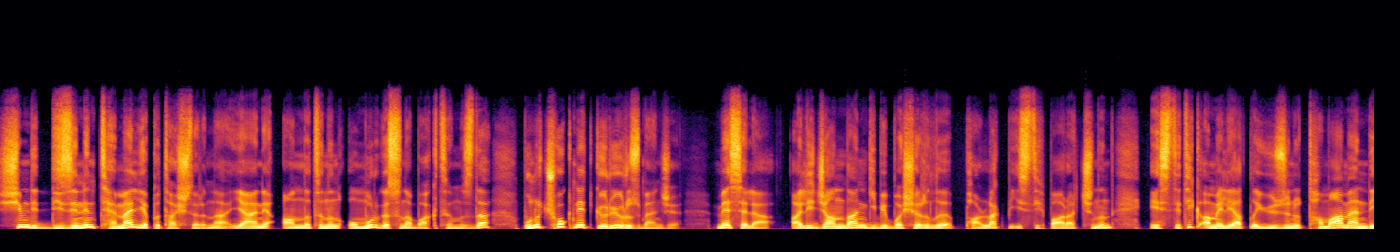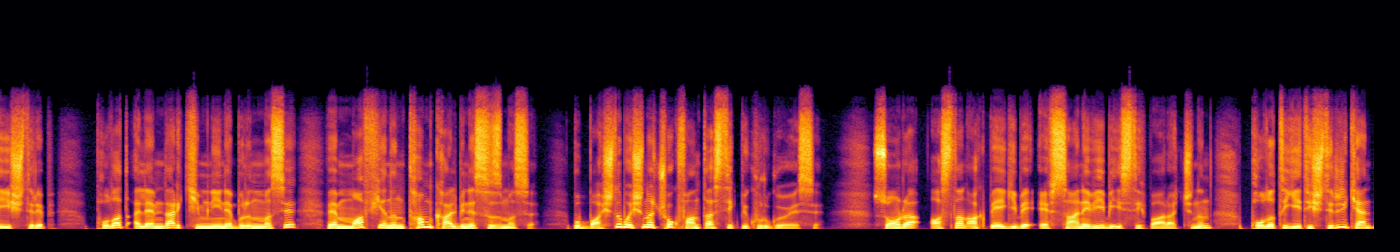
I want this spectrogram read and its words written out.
Şimdi dizinin temel yapı taşlarına yani anlatının omurgasına baktığımızda bunu çok net görüyoruz bence. Mesela Ali Candan gibi başarılı, parlak bir istihbaratçının estetik ameliyatla yüzünü tamamen değiştirip Polat Alemdar kimliğine bırınması ve mafyanın tam kalbine sızması. Bu başlı başına çok fantastik bir kurgu öğesi. Sonra Aslan Akbey gibi efsanevi bir istihbaratçının Polat'ı yetiştirirken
